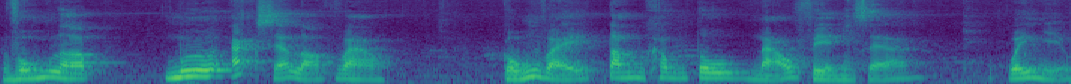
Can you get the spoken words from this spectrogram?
vụng lợp, mưa ắt sẽ lọt vào. Cũng vậy tâm không tu, não phiền sẽ quấy nhiễu.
